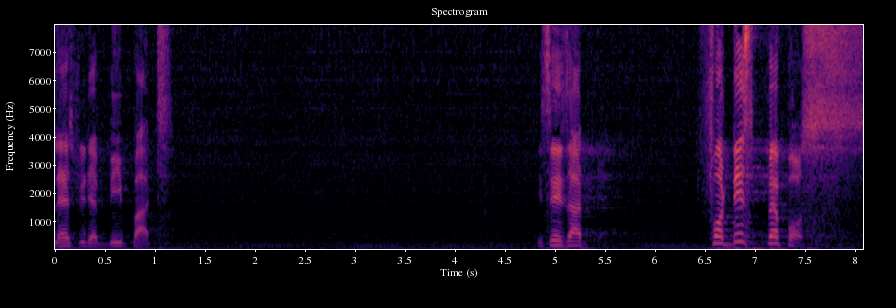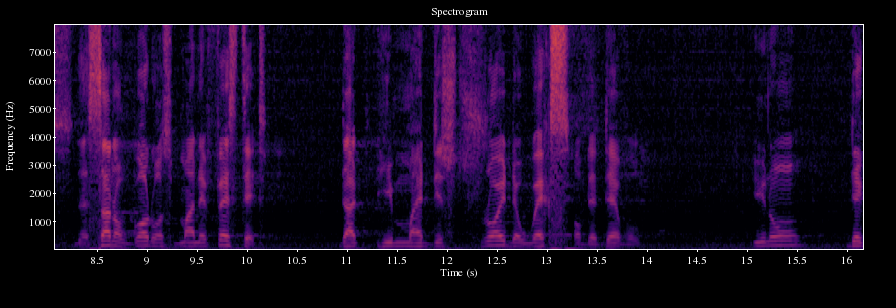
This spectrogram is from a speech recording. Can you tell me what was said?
Let's read the B part. It says that for this purpose the Son of God was manifested that he might destroy the works of the devil. You know, the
